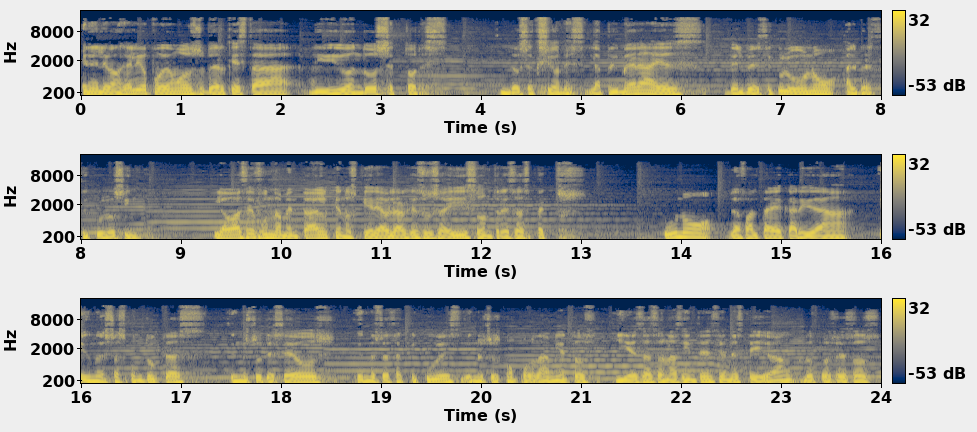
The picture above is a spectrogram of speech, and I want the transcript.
En el Evangelio podemos ver que está dividido en dos sectores, en dos secciones. La primera es del versículo 1 al versículo 5. La base fundamental que nos quiere hablar Jesús ahí son tres aspectos. Uno, la falta de caridad en nuestras conductas, en nuestros deseos en nuestras actitudes en nuestros comportamientos y esas son las intenciones que llevan los procesos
